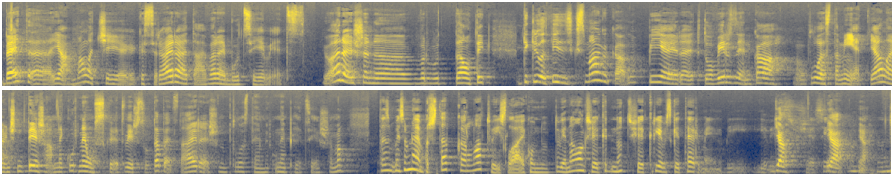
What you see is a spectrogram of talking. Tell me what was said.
bet jā, maleči, kas ir airētāji, varēja būt sievietes. Jo ārēšana varbūt nav tik, tik ļoti fiziski smaga, kā nu, pierēt to virzienu, kā plostam iet, ja, lai viņš tiešām nekur neuzskriet virsū. Tāpēc tā ārēšana plostiem ir nepieciešama. Tas, mēs runājam par starpkara Latvijas laiku, un vienalga šie, nu, šie krieviskie termini bija ieviesušies. Jā, jā, jā.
